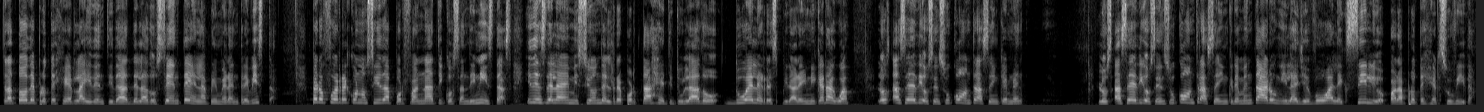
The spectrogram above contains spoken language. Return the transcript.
trató de proteger la identidad de la docente en la primera entrevista, pero fue reconocida por fanáticos sandinistas y desde la emisión del reportaje titulado Duele respirar en Nicaragua, los asedios en su contra se los asedios en su contra se incrementaron y la llevó al exilio para proteger su vida.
